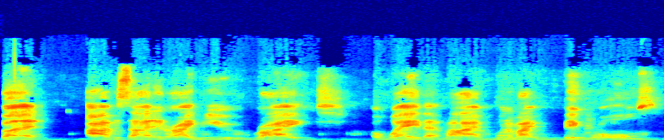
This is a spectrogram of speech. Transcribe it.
but I decided or I knew right away that my one of my big roles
